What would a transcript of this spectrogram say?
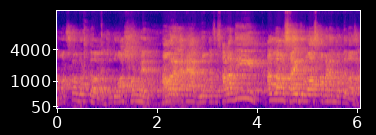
নামাজটাও পড়তে হবে শুধু ওয়াজ শুনবেন। আমার এলাকায় এক লোক আছে সারাদিন আল্লাহ সাইদের ওয়াজ পকেটের মধ্যে বাজে।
